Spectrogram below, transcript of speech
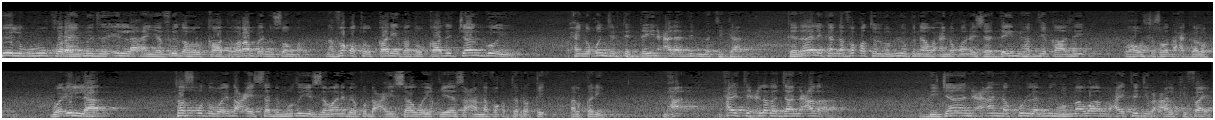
bil lagugu qoraayo ma jiro ilaa an yafridahu اlqaadi horaan baynu soo maray nafaqaة اlqariib hadduu qaadi jaangooyo waxay noqon jirtay dayn calaa dimatika kadalika nafaqaة اlmamluukna waxay noqonaysaa dayn haddii qaadi oo hawsha soo dhex galo wailaa tasqudu way dhacaysaa bimudiyi zamaani bay ku dhacaysaa way qiyaasa can nafaqati alqariib maxay ti cillada jaamicada ah bijaamici ana kula minhuma waa maxay tajib cala alkifaaya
